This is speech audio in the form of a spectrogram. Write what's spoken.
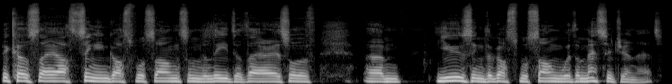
because they are singing gospel songs and the leader there is sort of um, using the gospel song with a message in it.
